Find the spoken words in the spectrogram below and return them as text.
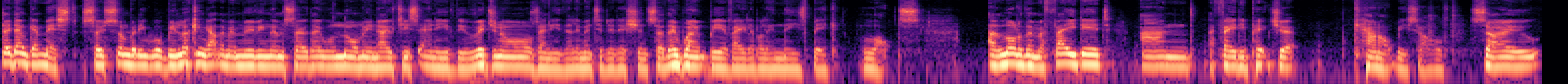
they don't get missed. So somebody will be looking at them and moving them, so they will normally notice any of the originals, any of the limited editions, so they won't be available in these big lots. A lot of them are faded, and a faded picture cannot be sold. So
